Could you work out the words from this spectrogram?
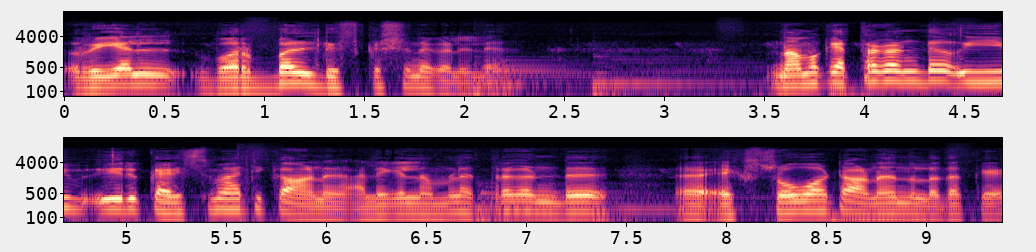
റിയൽ വെർബൽ ഡിസ്കഷനുകളിൽ നമുക്ക് എത്ര കണ്ട് ഈ ഒരു കരിസ്മാറ്റിക് ആണ് അല്ലെങ്കിൽ നമ്മൾ എത്ര കണ്ട് എക്സ്ട്രോവേർട്ടാണ് എന്നുള്ളതൊക്കെ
